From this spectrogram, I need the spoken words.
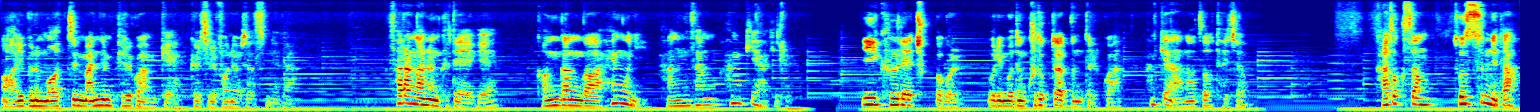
어, 이분은 멋진 만년필과 함께 글씨를 보내오셨습니다. 사랑하는 그대에게 건강과 행운이 항상 함께 하기를 이 글의 축복을 우리 모든 구독자분들과 함께 나눠도 되죠? 가독성 좋습니다.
